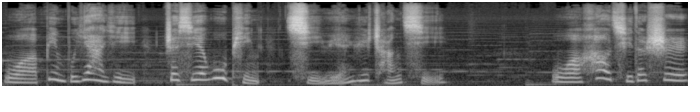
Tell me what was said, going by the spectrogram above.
我并不讶异这些物品起源于长崎。我好奇的是，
